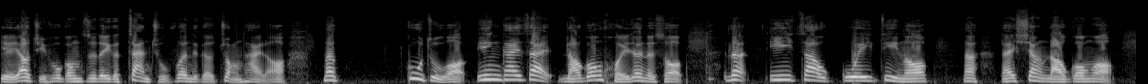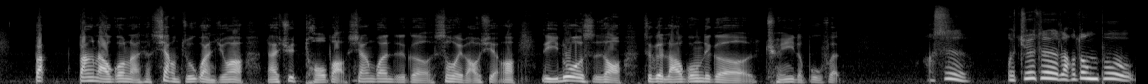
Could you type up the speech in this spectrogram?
也要给付工资的一个暂处分的一个状态了哦。那雇主哦，应该在劳工回任的时候，那依照规定哦，那来向劳工哦。帮劳工来向主管机关来去投保相关的这个社会保险哦，以落实哦这个劳工这个权益的部分。哦，是，我觉得劳动部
